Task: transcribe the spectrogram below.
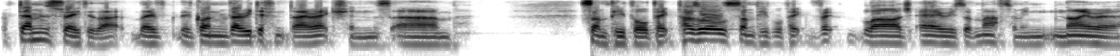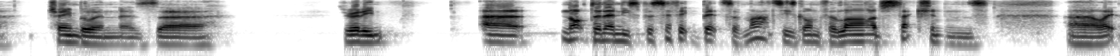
have demonstrated that they've they've gone in very different directions. Um, some people pick puzzles, some people pick large areas of maths. I mean, Nira Chamberlain has uh, really uh, not done any specific bits of maths. He's gone for large sections, uh, like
